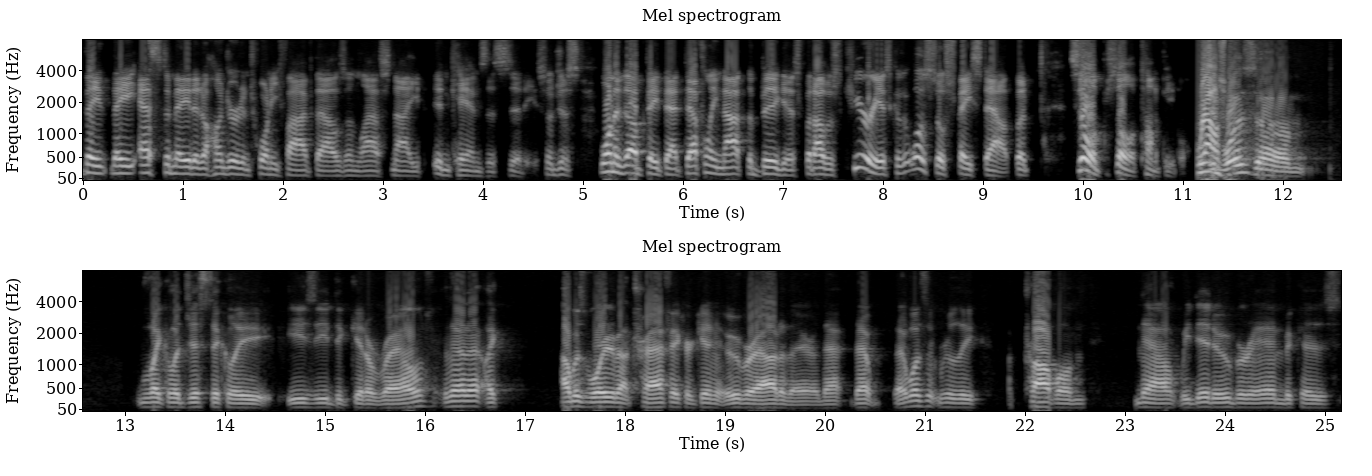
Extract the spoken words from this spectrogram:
they they estimated 125,000 last night in Kansas City. So just wanted to update that. Definitely not the biggest, but I was curious because it was so spaced out. But still, still a ton of people. Roush, it was um like logistically easy to get around and then like i was worried about traffic or getting uber out of there that that that wasn't really a problem now we did uber in because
